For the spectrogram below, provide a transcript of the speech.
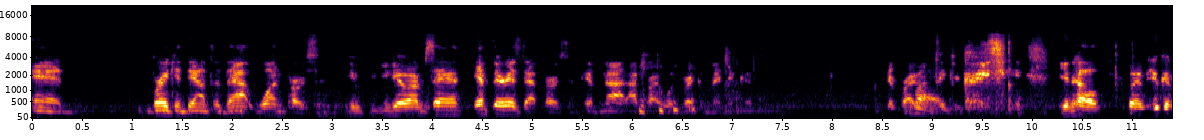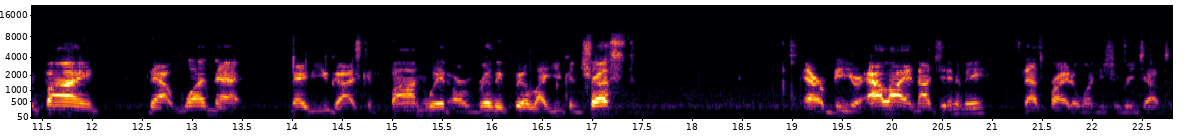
and break it down to that one person. You you get what I'm saying? If there is that person. If not, I probably wouldn't recommend it because they probably right. don't think you're crazy, you know. But if you can find that one that maybe you guys can bond with or really feel like you can trust or be your ally and not your enemy, that's probably the one you should reach out to.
